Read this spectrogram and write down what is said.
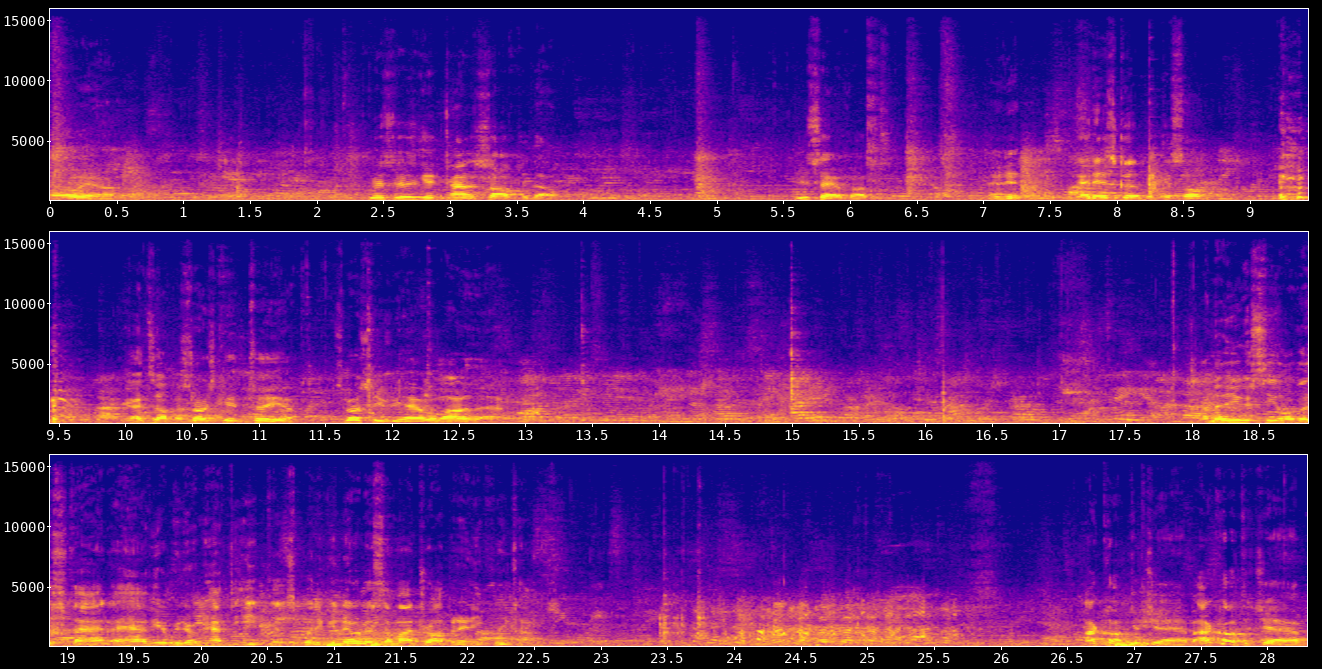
Oh yeah. This is getting kind of salty though. You say it, folks. And it, that is good with the salt. Adds up. It starts getting to you, especially if you have a lot of that. I know you can see all this fat I have here. We don't have to eat this, but if you notice, I'm not dropping any croutons. I caught the jab. I caught the jab.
